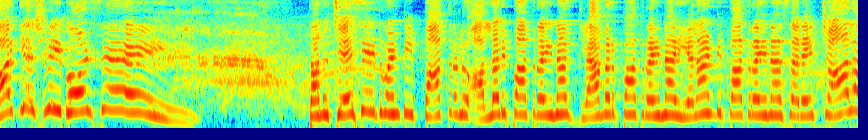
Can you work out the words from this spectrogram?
భాగ్యశ్రీ బోల్సే తను చేసేటువంటి పాత్రలు అల్లరి పాత్ర అయినా గ్లామర్ పాత్ర అయినా ఎలాంటి పాత్ర అయినా సరే చాలా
